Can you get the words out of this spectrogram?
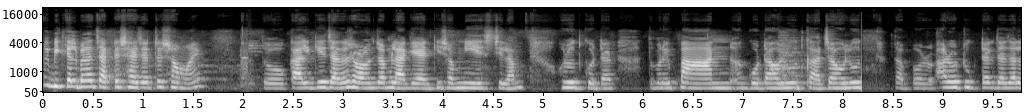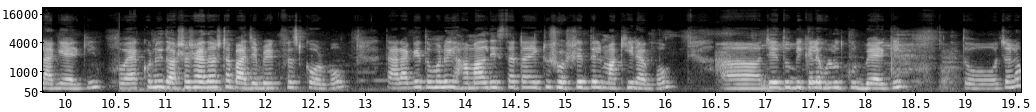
ওই বিকেলবেলা চারটে সাড়ে চারটের সময়। তো কাল গিয়ে যা যা সরঞ্জাম লাগে আর কি সব নিয়ে এসেছিলাম হলুদ কোটার। তোমার ওই পান, গোটা হলুদ, কাঁচা হলুদ, তারপর আরও টুকটাক যা যা লাগে আর কি। তো এখন ওই দশটা সাড়ে দশটা বাজে ব্রেকফাস্ট করব। তার আগে তোমার ওই হামাল দিস্তাটা একটু সর্ষের তেল মাখিয়ে রাখব। যেহেতু বিকেলে হলুদ কুটবে আর কি। তো চলো।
